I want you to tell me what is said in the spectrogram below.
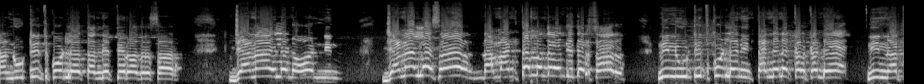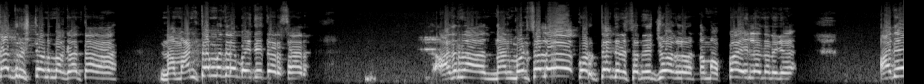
ನನ್ನ ಹುಟ್ಟಿದ ಕೂಡಲೇ ತಂದೆ ತೀರೋದ್ರು ಸರ್. ಜನ ಇಲ್ಲ ನೋ, ನಿನ್ ಜನ ಇಲ್ಲ ಸರ್, ನಮ್ಮ ಅಣ್ಣ ತಮ್ಮಂದ್ರೆ ಸರ್. ನಿನ್ ಹುಟ್ಟಿದ ಕೂಡಲೇ ನಿನ್ ತಂದೆನ ಕಳ್ಕೊಂಡೆ. ನಿನ್ ನತ ದೃಷ್ಟ ಮಗ ಅಂತ ನಮ್ಮ ಅಣ್ಣ ತಮ್ಮಂದ್ರೆ ಬೈದಿದ್ದಾರೆ ಸರ್. ಅದನ್ನ ನಾನು ಮನ್ಸಲ್ಲೇ ಕೊರಗ್ತಾ ಇದ್ದೇನೆ ಸರ್, ನಿಜವಾಗ್ಲು. ನಮ್ಮ ಅಪ್ಪ ಇಲ್ಲ ನನಗೆ. ಅದೇ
